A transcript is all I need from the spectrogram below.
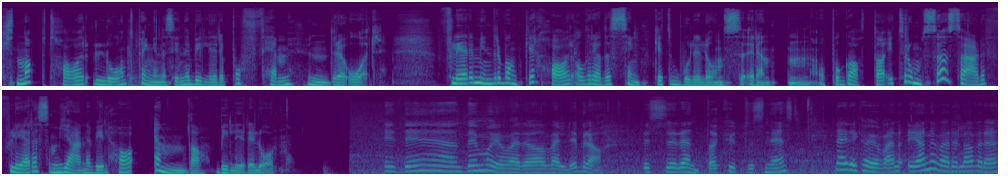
knapt har lånt pengene sine billigere på 500 år. Flere mindre banker har allerede senket boliglånsrenten, og på gata i Tromsø så er det flere som gjerne vil ha enda billigere lån. Det, det må jo være veldig bra hvis renta kuttes ned? Nei, det kan jo gjerne være lavere.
